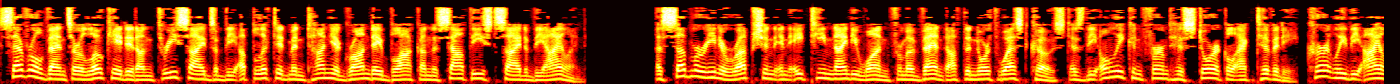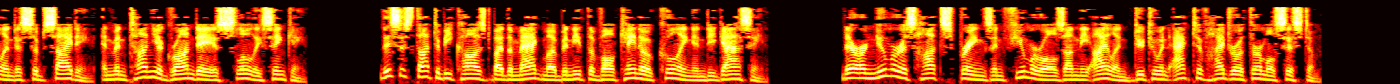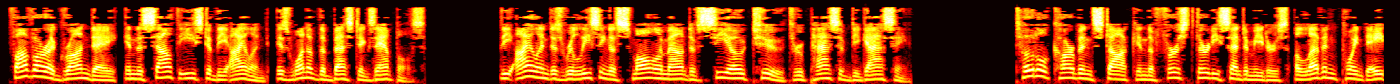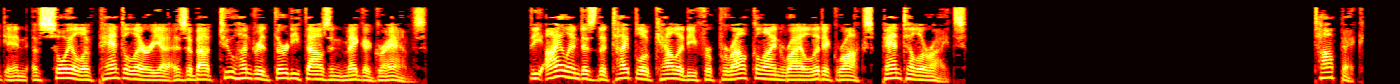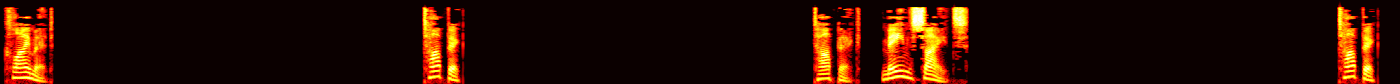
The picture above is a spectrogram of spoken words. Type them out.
Several vents are located on three sides of the uplifted Montagna Grande block on the southeast side of the island. A submarine eruption in 1891 from a vent off the northwest coast is the only confirmed historical activity. Currently, the island is subsiding, and Montagna Grande is slowly sinking. This is thought to be caused by the magma beneath the volcano cooling and degassing. There are numerous hot springs and fumaroles on the island due to an active hydrothermal system. Favara Grande, in the southeast of the island, is one of the best examples. The island is releasing a small amount of CO2 through passive degassing. Total carbon stock in the first 30 cm (11.8 in) of soil of Pantelleria is about 230,000 megagrams. The island is the type locality for peralkaline rhyolitic rocks, pantellerites. Topic: Climate. Topic: Topic: Main sites. Topic.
